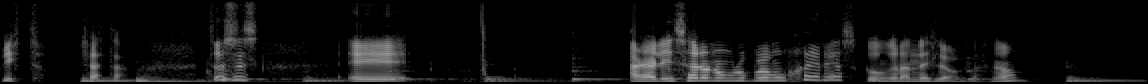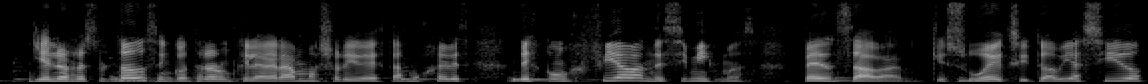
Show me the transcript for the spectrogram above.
Listo, ya está. Entonces, eh, analizaron un grupo de mujeres con grandes logros, ¿no? Y en los resultados encontraron que la gran mayoría de estas mujeres desconfiaban de sí mismas, pensaban que su éxito había sido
